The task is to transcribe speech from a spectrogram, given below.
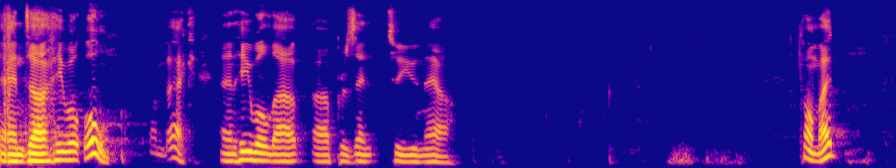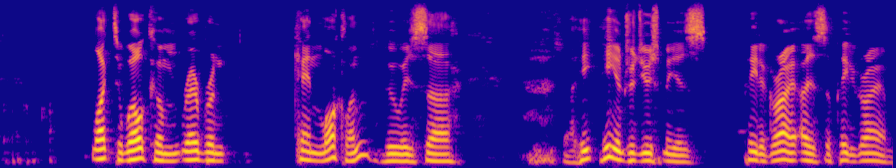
And uh, he will, oh, I'm back. And he will uh, uh, present to you now. Come on, mate. Like to welcome Reverend Ken Lachlan, who is, uh, he, he introduced me as Peter Graham, as Peter Graham.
